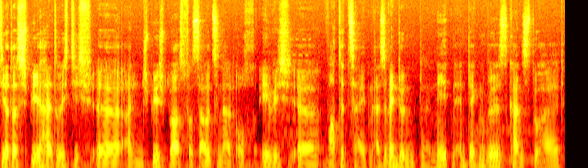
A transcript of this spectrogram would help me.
dir das Spiel halt richtig äh, an Spielspaß versaut, sind halt auch ewig äh, Wartezeiten. Also wenn du einen Planeten entdecken willst, kannst du halt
